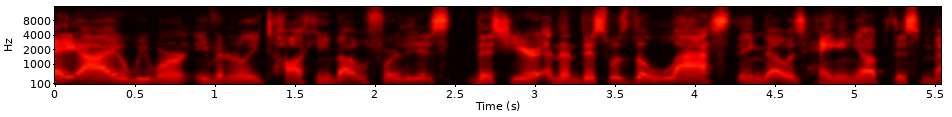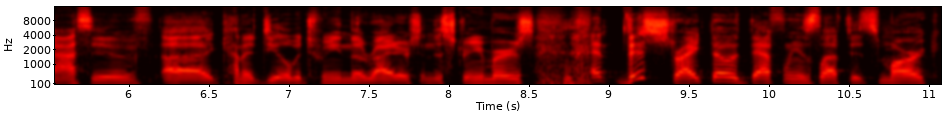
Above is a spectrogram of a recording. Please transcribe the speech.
AI we weren't even really talking about before this this year, and then this was the last thing that was hanging up this massive uh, kind of deal between the writers and the streamers. and this strike though definitely has left its mark.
